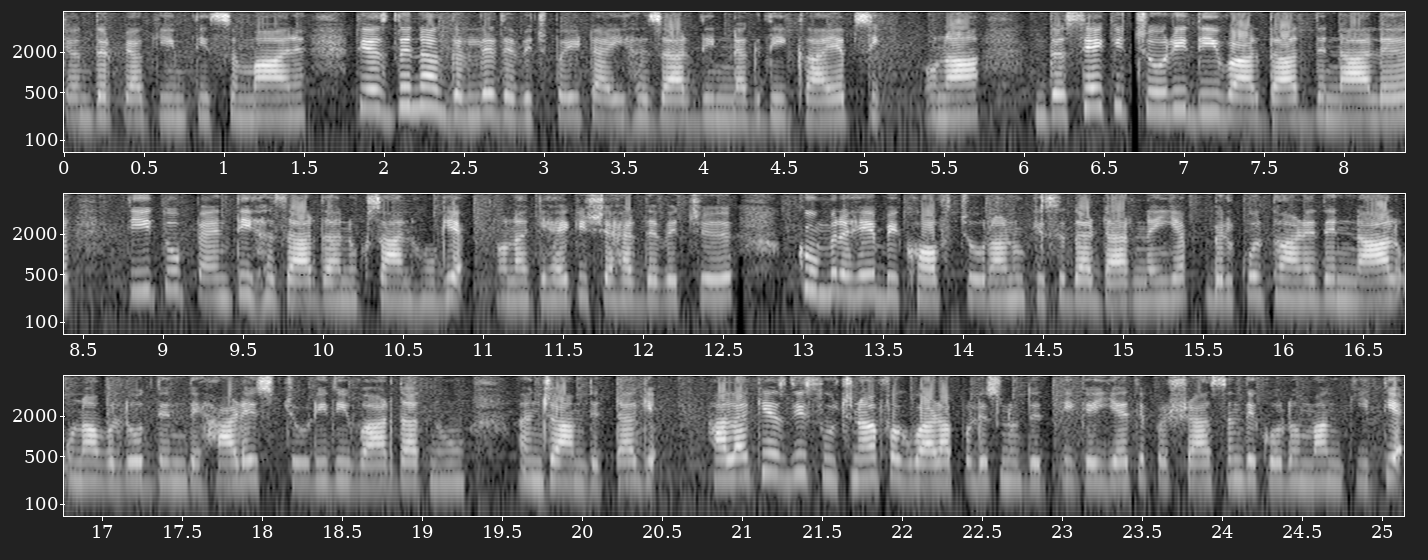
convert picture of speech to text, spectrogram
ਤੇ ਅੰਦਰ ਪਿਆ ਕੀਮਤੀ ਸਮਾਨ ਤੇ ਇਸ ਦੇ ਨਾਲ ਗੱਲੇ ਦੇ ਵਿੱਚ ਪਈ 2500 ਦੀ ਨਗਦੀ ਗਾਇਬ ਸੀ। ਉਹਨਾਂ ਦੱਸਿਆ ਕਿ ਚੋਰੀ ਦੀ ਵਾਰਦਾਤ ਦੇ ਨਾਲ 30 ਤੋਂ 35 ਹਜ਼ਾਰ ਦਾ ਨੁਕਸਾਨ ਹੋ ਗਿਆ। ਉਹਨਾਂ ਕਿਹਾ ਕਿ ਸ਼ਹਿਰ ਦੇ ਵਿੱਚ ਘੁੰਮ ਰਹੇ ਬੇਖੌਫ ਚੋਰਾਂ ਨੂੰ ਕਿਸੇ ਦਾ ਡਰ ਨਹੀਂ ਹੈ। ਬਿਲਕੁਲ ਥਾਣੇ ਦੇ ਨਾਲ ਉਹਨਾਂ ਵੱਲੋਂ ਦਿਨ ਦਿਹਾੜੇ ਇਸ ਚੋਰੀ ਦੀ ਵਾਰਦਾਤ ਨੂੰ ਅੰਜਾਮ ਦਿੱਤਾ ਗਿਆ। ਹਾਲਾਂਕਿ ਇਸ ਦੀ ਸੂਚਨਾ ਫਗਵਾੜਾ ਪੁਲਿਸ ਨੂੰ ਦਿੱਤੀ ਗਈ ਹੈ ਤੇ ਪ੍ਰਸ਼ਾਸਨ ਦੇ ਕੋਲੋਂ ਮੰਗ ਕੀਤੀ ਹੈ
